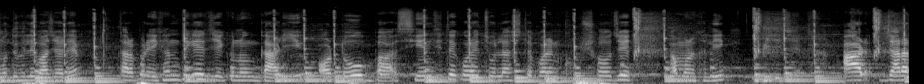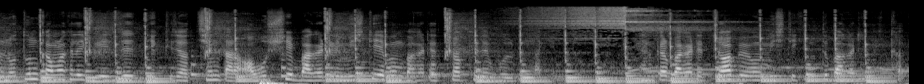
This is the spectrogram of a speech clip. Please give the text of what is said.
মধুখালী বাজারে। তারপরে এখান থেকে যে কোনো গাড়ি, অটো বা সিএনজিতে করে চলে আসতে পারেন খুব সহজে কামারখালী ব্রিজে আর যারা নতুন কামারখালী ব্রিজে দেখতে যাচ্ছেন, তারা অবশ্যই বাগাটের মিষ্টি এবং বাগাটের চপ খেতে ভুলবেন না কিন্তু। এখানকার বাগাটের চপ এবং মিষ্টি কিন্তু বাগাটের বিখ্যাত।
